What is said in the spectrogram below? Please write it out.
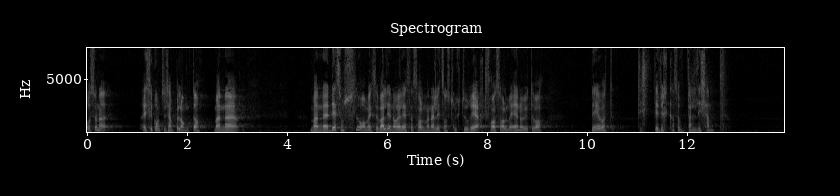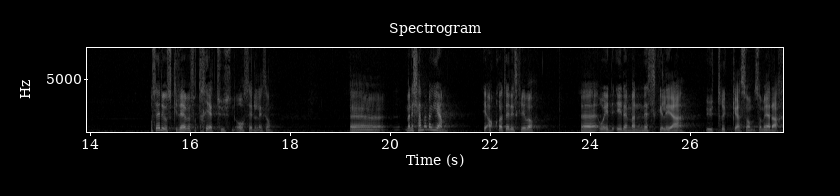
Og sånn når, Jeg er ikke kommet så kjempelangt, da, men, eh, men eh, det som slår meg så veldig når jeg leser salmene, litt sånn strukturert fra salme 1 og utover, det er jo at det, det virker så veldig kjent. Og så er det jo skrevet for 3000 år siden, liksom. Eh, men jeg kjenner meg igjen i akkurat det de skriver. Eh, og i, det menneskelige uttrykket som, som er der.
